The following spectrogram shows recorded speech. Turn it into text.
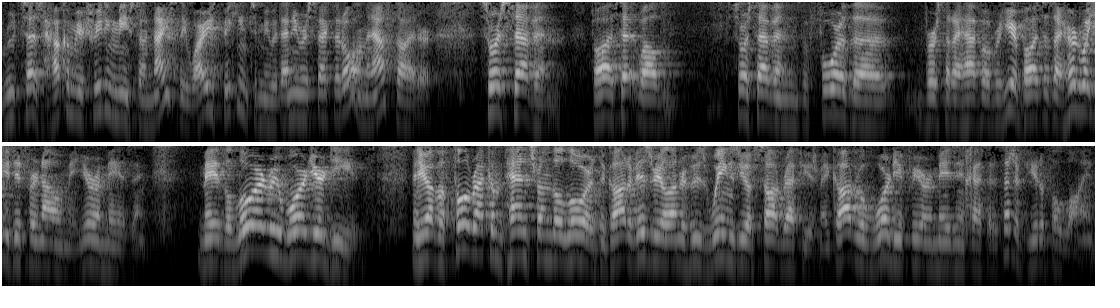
Ruth says, How come you're treating me so nicely? Why are you speaking to me with any respect at all? I'm an outsider. Source 7. Boaz said, well, source 7, before the verse that I have over here, Boaz says, I heard what you did for Naomi. You're amazing. May the Lord reward your deeds. May you have a full recompense from the Lord, the God of Israel, under whose wings you have sought refuge. May God reward you for your amazing chesed. It's such a beautiful line.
